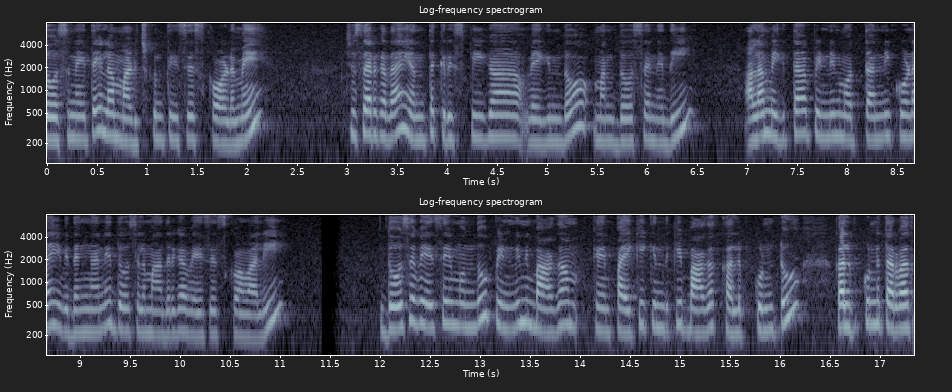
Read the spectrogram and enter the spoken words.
దోశనైతే ఇలా మడుచుకుని తీసేసుకోవడమే. చూసారు కదా ఎంత క్రిస్పీగా వేగిందో మన దోశ అనేది. అలా మిగతా పిండిని మొత్తాన్ని కూడా ఈ విధంగానే దోశల మాదిరిగా వేసేసుకోవాలి. దోశ వేసే ముందు పిండిని బాగా పైకి కిందకి బాగా కలుపుకుంటూ కలుపుకున్న తర్వాత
